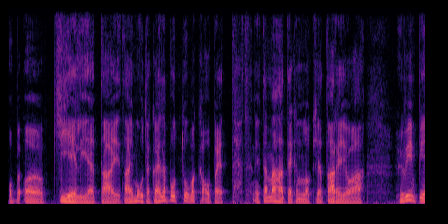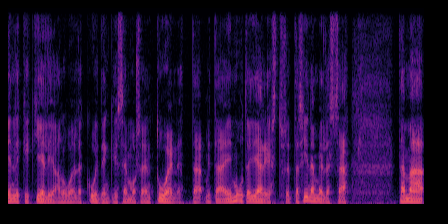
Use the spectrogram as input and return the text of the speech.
op- kieliä tai, tai muuta. Heillä puuttuu vaikka opettajat. Niin tämähän teknologia tarjoaa hyvin pienillekin kielialueille kuitenkin semmoisen tuen, että mitä ei muuten järjestys. Että siinä mielessä tämä äh,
